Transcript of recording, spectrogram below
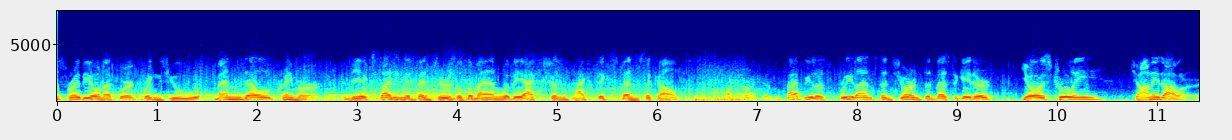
CBS Radio Network brings you Mandel Kramer and the exciting adventures of the man with the action packed expense account. America's fabulous freelance insurance investigator, yours truly, Johnny Dollar.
